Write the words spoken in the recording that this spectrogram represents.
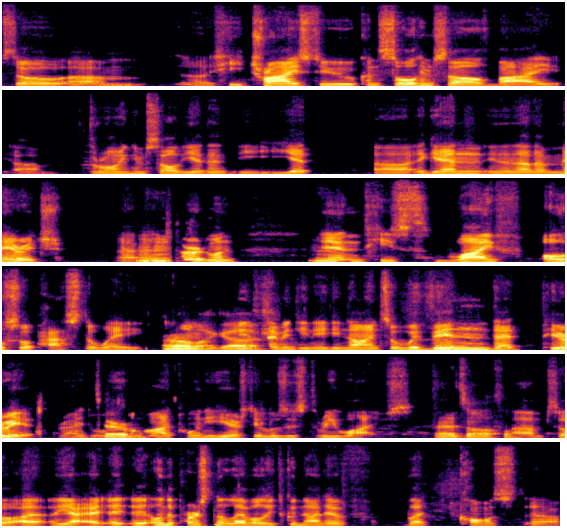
so um, uh, he tries to console himself by um, throwing himself yet yet uh, again in another marriage, uh, mm-hmm. third one, mm-hmm. and his wife also passed away. Oh my god! In 1789. So within that period, right, about 20 years, he loses three wives. That's awful. Um, so uh, yeah, it, it, on the personal level, it could not have but caused uh,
